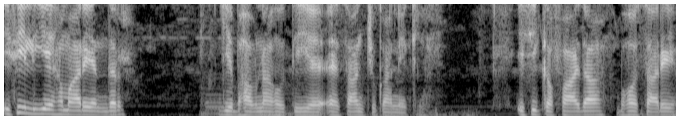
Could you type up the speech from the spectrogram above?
इसीलिए हमारे अंदर ये भावना होती है एहसान चुकाने की। इसी का फ़ायदा बहुत सारे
